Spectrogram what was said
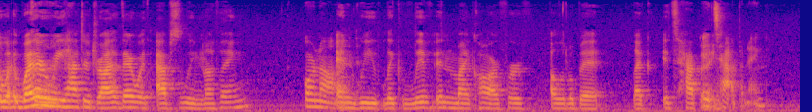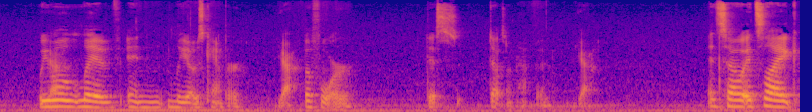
I'm Whether gonna- we have to drive there with absolutely nothing, or not, and we like live in my car for a little bit, like it's happening. it's happening. We Yeah. will live in Leo's camper. Yeah. Before this doesn't happen. Yeah. And so it's like,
